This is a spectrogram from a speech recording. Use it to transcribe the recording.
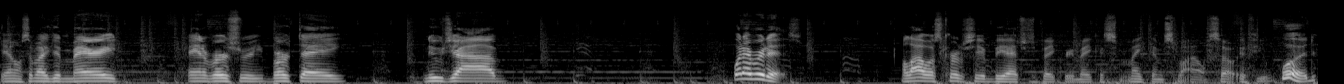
you know, somebody getting married, anniversary, birthday, new job, whatever it is, allow us courtesy of Beatrice Bakery make us make them smile. So if you would,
